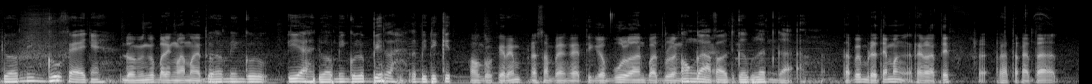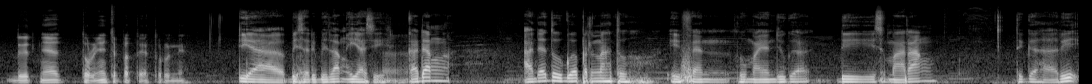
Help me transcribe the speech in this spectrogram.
Dua minggu kayaknya. Dua minggu paling lama itu? Dua minggu iya dua minggu lebih lah lebih dikit. Oh gue kirain pernah sampai kayak tiga bulan empat bulan. Oh enggak Ya. kalau tiga bulan enggak. Tapi berarti emang relatif rata-rata duitnya turunnya cepet ya turunnya? Iya bisa dibilang iya sih. Nah. Kadang ada tuh gua pernah tuh event lumayan juga di Semarang tiga hari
